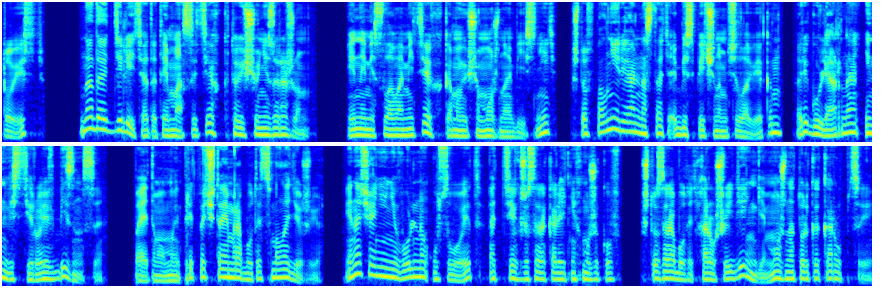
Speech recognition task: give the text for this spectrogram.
То есть, надо отделить от этой массы тех, кто еще не заражен. Иными словами, тех, кому еще можно объяснить, что вполне реально стать обеспеченным человеком, регулярно инвестируя в бизнесы. Поэтому мы предпочитаем работать с молодежью. Иначе они невольно усвоят от тех же 40-летних мужиков, что заработать хорошие деньги можно только коррупцией.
